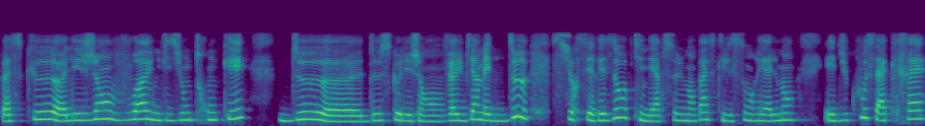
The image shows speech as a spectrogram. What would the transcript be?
parce que les gens voient une vision tronquée de, euh, de ce que les gens veulent bien mettre d'eux sur ces réseaux, qui n'est absolument pas ce qu'ils sont réellement. Et du coup, ça crée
